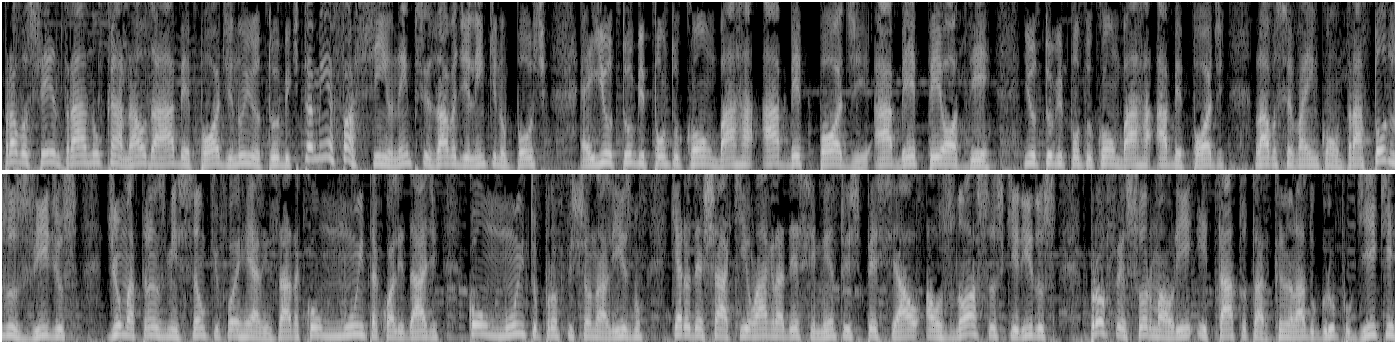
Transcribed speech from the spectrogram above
para você entrar no canal da ABPod no YouTube, que também é facinho, nem precisava de link no post, é youtube.com/abpod, A B P O D, youtube.com/abpod. Lá você vai encontrar todos os vídeos de uma transmissão que foi realizada com muita qualidade, com muito profissionalismo. Quero deixar aqui um agradecimento especial aos nossos queridos professor Mauri e Tato Tarkan lá do grupo Geek,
